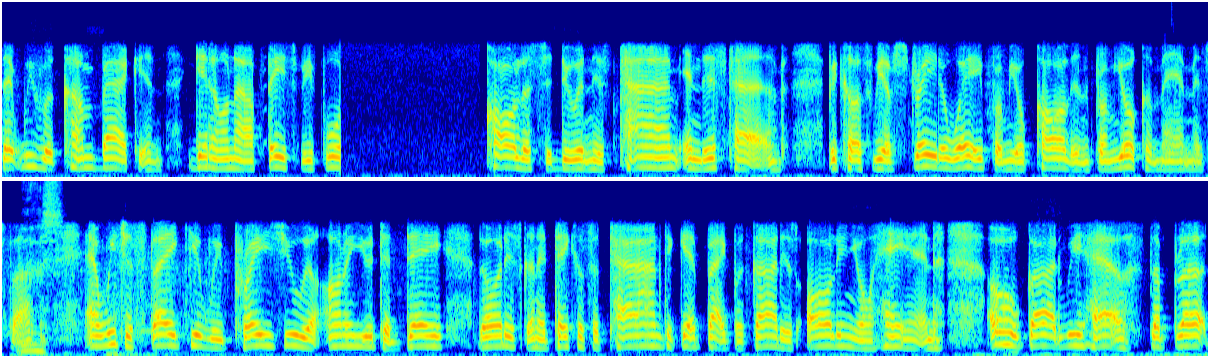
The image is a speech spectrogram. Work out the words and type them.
that we would come back and get on our face before called us to do in this time, in this time, because we have strayed away from your calling, from your commandments, Father. Yes. And we just thank you. We praise you. We honor you today. Lord, it's going to take us a time to get back, but God is all in your hand. Oh, God, we have the blood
